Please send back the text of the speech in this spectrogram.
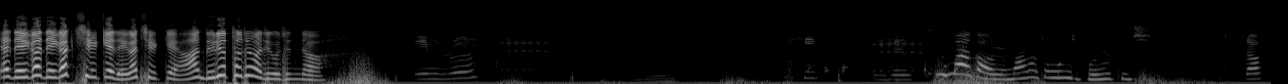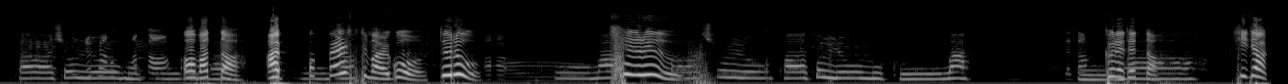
야, 내가, 내가 칠게, 내가 칠게. 아, 느려 터져가지고, 진짜. 게임 룰. 힛. 쿠마가 얼마나 좋은지 보여주지. 자. 아, 숄로 이렇게 먹고. 어, 맞다. 아, 뻑 뺄지 말고, 뚜루, 아 쿠마. 트루. 아, 숄로 파솔로 무쿠마. 됐다. 그래, 됐다. 시작.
